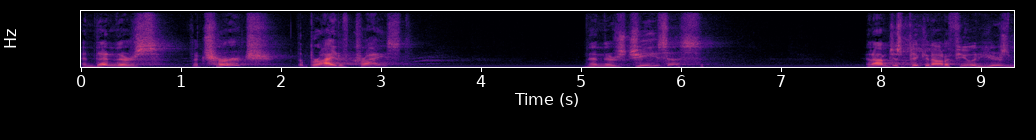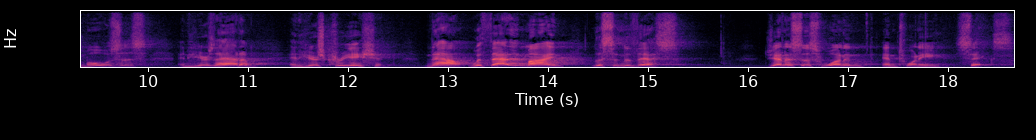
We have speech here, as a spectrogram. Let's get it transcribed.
and then there's the church, the bride of Christ. Then there's Jesus. And I'm just picking out a few, and here's Moses, and here's Adam, and here's creation. Now, with that in mind, listen to this Genesis 1 and 26.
